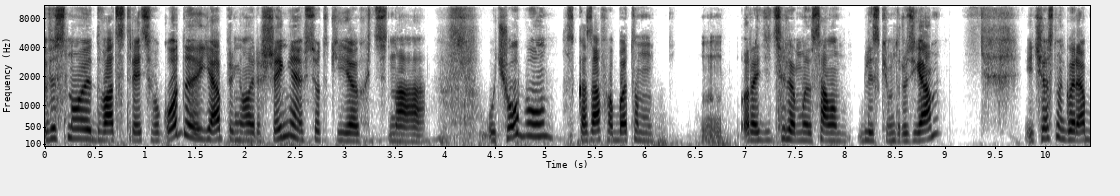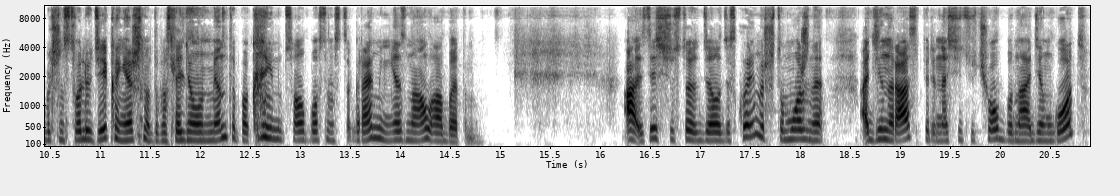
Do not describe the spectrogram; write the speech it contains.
Весной 23 года я приняла решение все-таки ехать на учебу, сказав об этом родителям и самым близким друзьям. И, честно говоря, большинство людей, конечно, до последнего момента, пока я не написала пост в Инстаграме, не знала об этом. А, здесь еще стоит сделать дисклеймер, что можно один раз переносить учебу на один год.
